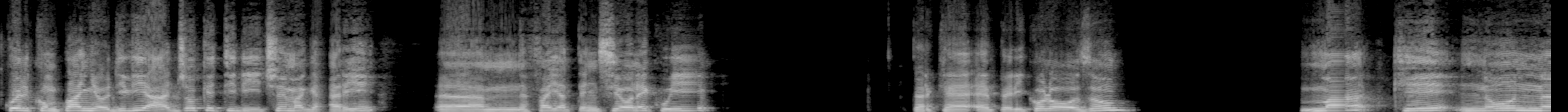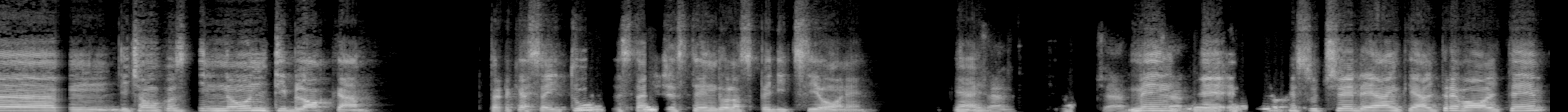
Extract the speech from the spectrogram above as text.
quel compagno di viaggio che ti dice magari ehm, fai attenzione qui perché è pericoloso, ma che non, ehm, diciamo così, non ti blocca, perché eh, sei tu che stai gestendo la spedizione. Okay? Certo, certo, Mentre certo. quello che succede anche altre volte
